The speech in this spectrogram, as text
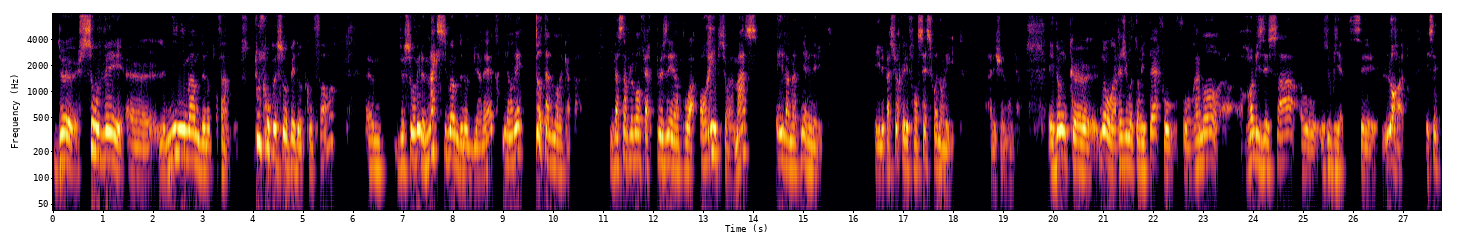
de sauver euh, le minimum de notre, enfin tout ce qu'on peut sauver de notre confort, euh, de sauver le maximum de notre bien-être, il en est totalement incapable il va simplement faire peser un poids horrible sur la masse et va maintenir une élite. Et il n'est pas sûr que les Français soient dans l'élite à l'échelle mondiale. Et donc, euh, non, un régime autoritaire, il faut, vraiment remiser ça aux, oubliettes. C'est l'horreur. Et c'est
